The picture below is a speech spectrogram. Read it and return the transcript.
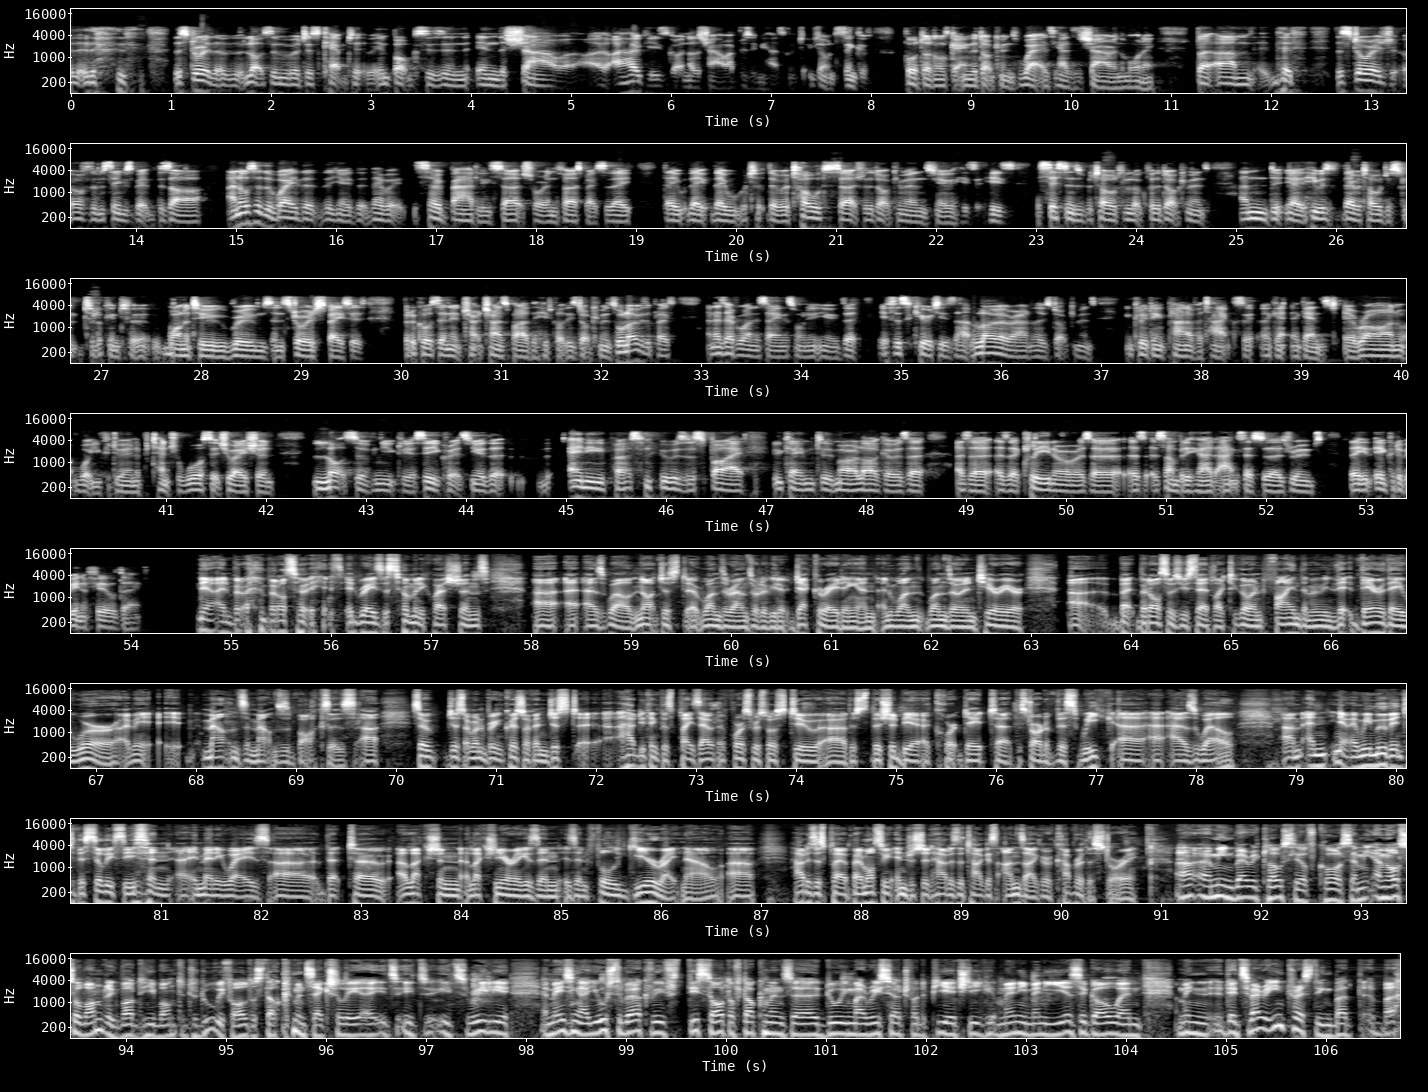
the, the, story that lots of them were just kept in boxes in in the shower. I, I, hope he's got another shower. I presume he has. You don't want to think of poor Donald getting the documents wet as he has his shower in the morning. But um, the, the storage of them seems a bit bizarre and also the way that the, you know that they were so badly searched for in the first place. So they they they they were t- they were told to search for the documents. You know, his his assistants were told to look for the documents, and you know, he was they were told just to look into one or two rooms and storage spaces. But of course, then it tra- transpired that he'd got these documents all over the place. And as everyone is saying this morning, you know, that if the security is that low around those documents, including plan of attacks against Iran, what you could do in a potential war situation, lots of nuclear secrets. You know that any person who was a spy who came to Mar-a-Lago as a as a as a cleaner or as a as, as somebody who had access to those rooms, they, it could have been a field day. Yeah, and but but also it, it raises so many questions uh, as well. Not just uh, ones around sort of you know decorating and, and one one's own interior, uh, but but also as you said, like to go and find them. I mean, th- there they were. I mean, it, mountains and mountains of boxes. Uh, so just I want to bring Christof in. Just uh, how do you think this plays out? Of course, we're supposed to. Uh, there should be a court date at the start of this week as well, um, and you know, and we move into the silly season in many ways. that election electioneering is in is in full gear right now. Uh, how does this play out? But I'm also interested. How does the Tagesanzeiger cover the story? Uh, I mean, very closely, of course. I mean, I'm also wondering what he wanted to do with all those documents. Actually, uh, it's it's it's really amazing. I used to work with this sort of documents uh, doing my research for the PhD many many years ago, and I mean, it's very interesting. But but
